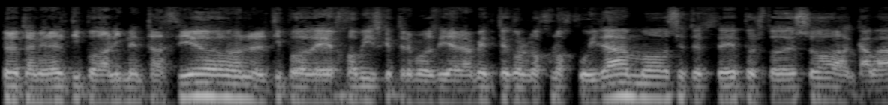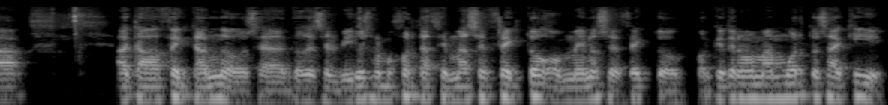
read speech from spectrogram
pero también el tipo de alimentación, el tipo de hobbies que tenemos diariamente con los que nos cuidamos, etc. Pues todo eso acaba, acaba afectando. O sea, entonces el virus a lo mejor te hace más efecto o menos efecto. ¿Por qué tenemos más muertos aquí?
